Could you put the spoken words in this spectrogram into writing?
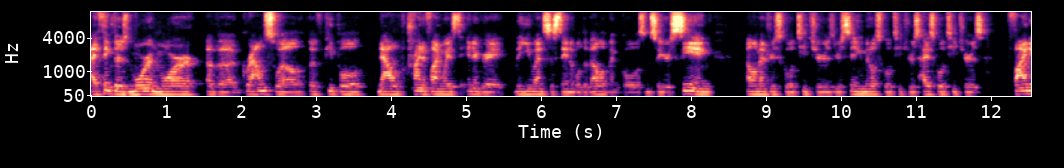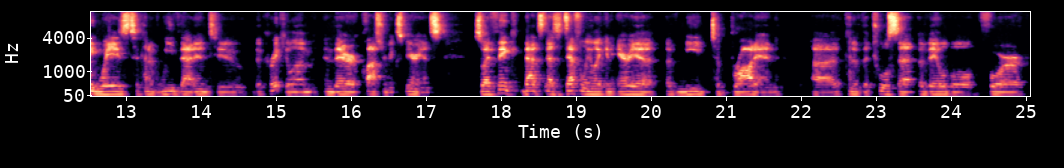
I think there's more and more of a groundswell of people now trying to find ways to integrate the UN Sustainable Development Goals. And so you're seeing elementary school teachers, you're seeing middle school teachers, high school teachers finding ways to kind of weave that into the curriculum and their classroom experience. So I think that's that's definitely like an area of need to broaden uh, kind of the tool set available for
